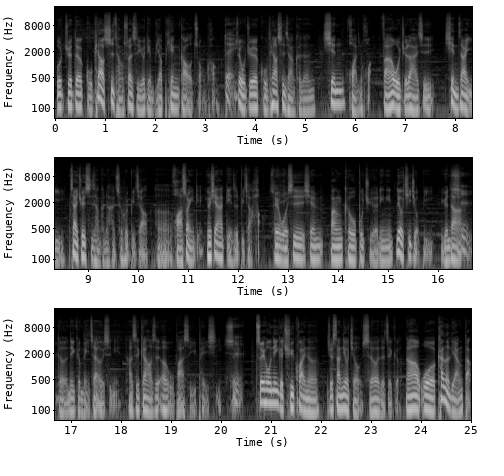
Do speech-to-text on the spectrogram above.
我觉得股票市场算是有点比较偏高的状况。对，所以我觉得股票市场可能先缓缓，反而我觉得还是现在以债券市场可能还是会比较呃划算一点，因为现在点子比较好，所以我是先帮客户布局了零零六七九 B 元大的那个美债二十年，它是刚好是二五八十一配息。是。最后那个区块呢，就三六九十二的这个，然后我看了两档，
